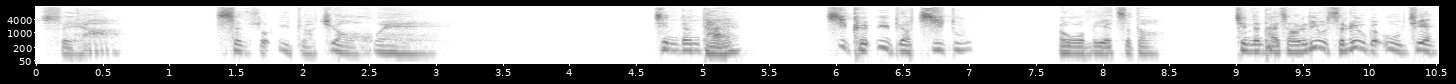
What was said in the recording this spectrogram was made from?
谁啊？圣所预表教会。金灯台既可以预表基督，而我们也知道，金灯台上六十六个物件，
